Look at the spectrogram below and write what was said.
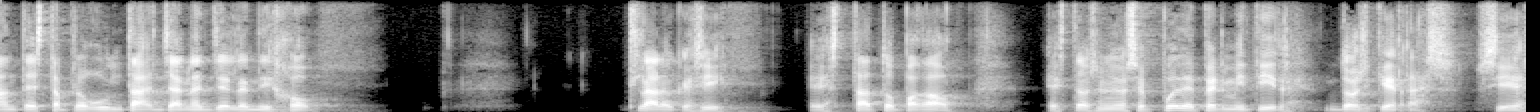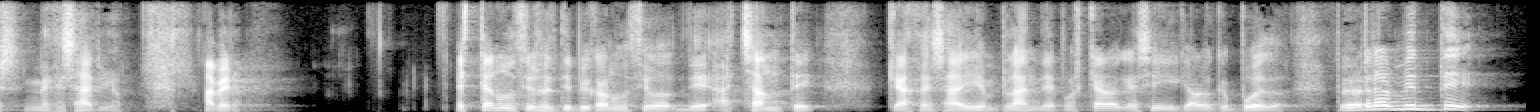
ante esta pregunta, Janet Yellen dijo, claro que sí, está todo pagado. Estados Unidos se puede permitir dos guerras si es necesario. A ver, este anuncio es el típico anuncio de achante que haces ahí en plan de, pues claro que sí, claro que puedo. Pero realmente,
